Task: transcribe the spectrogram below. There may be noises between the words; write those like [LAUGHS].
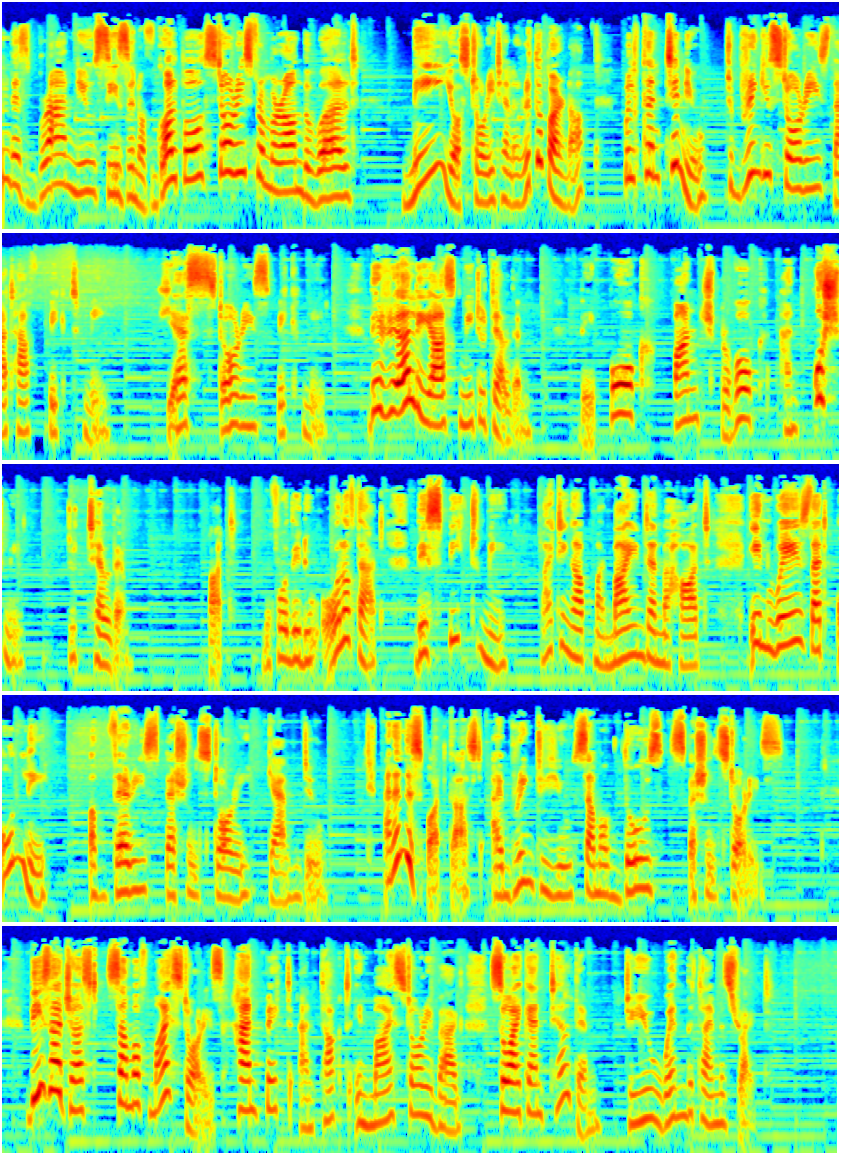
In this brand new season of Golpo, stories from around the world, me, your storyteller Rituparna, will continue to bring you stories that have picked me. Yes, stories pick me. They really ask me to tell them. They poke, punch, provoke, and push me to tell them. But before they do all of that, they speak to me, lighting up my mind and my heart in ways that only a very special story can do. And in this podcast, I bring to you some of those special stories. These are just some of my stories, handpicked and tucked in my story bag so I can tell them to you when the time is right.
